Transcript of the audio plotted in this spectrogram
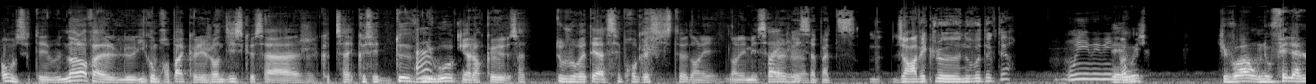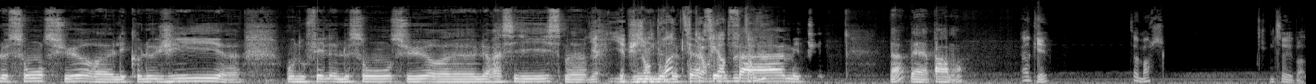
oh, c'était non, non, enfin, le- il comprend pas que les gens disent que ça, que ça, que c'est devenu Ah. woke alors que ça toujours été assez progressiste dans les dans les messages. Et ça. Genre avec le nouveau docteur? Oui, oui, oui. Et oui. Tu vois, on nous fait la leçon sur euh, l'écologie, euh, on nous fait la leçon sur euh, le racisme. Il y a, y et a des gens de droite qui docteur, regardent de temps. femme, et puis... Là, ben, apparemment. Ok. Ça marche. Je ne savais pas.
